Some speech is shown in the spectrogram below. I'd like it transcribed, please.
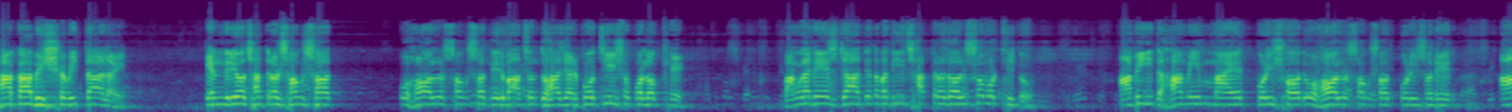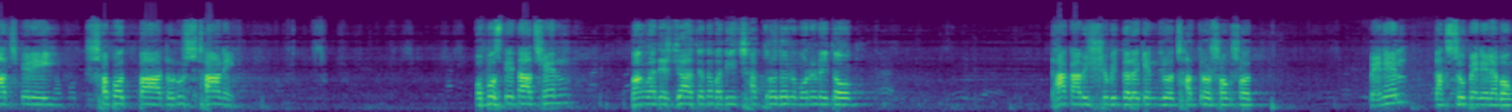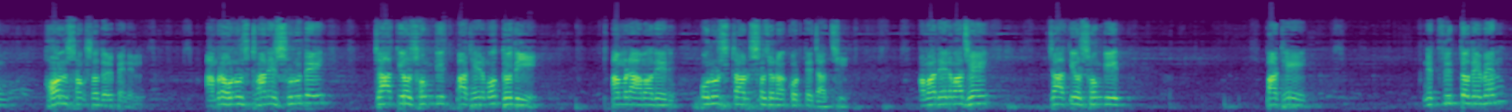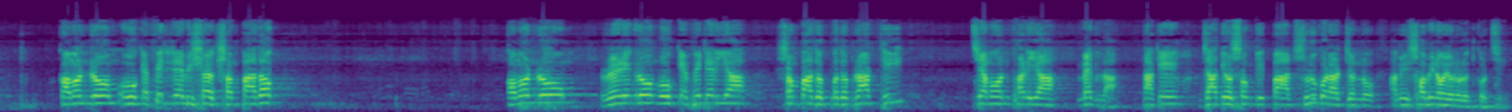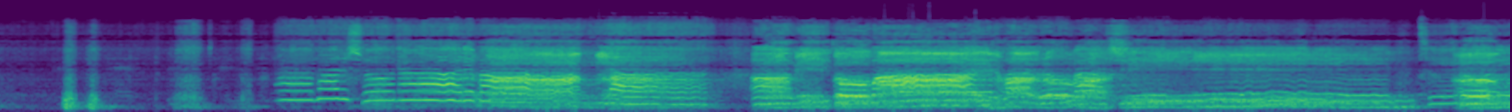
ঢাকা বিশ্ববিদ্যালয়। কেন্দ্রীয় ছাত্র সংসদ ও হল সংসদ নির্বাচন দু হাজার পঁচিশ উপলক্ষে বাংলাদেশ জাতীয়তাবাদী ছাত্রদল সমর্থিত। আবিদ হামিম মায়েদ পরিষদ ও হল সংসদ পরিষদের আজকের এই শপথ পাঠ অনুষ্ঠানে উপস্থিত আছেন বাংলাদেশ জাতীয়তাবাদী ছাত্রদল মনোনীত ঢাকা বিশ্ববিদ্যালয় কেন্দ্রীয় ছাত্র সংসদ প্যানেল ডাকসু প্যানেল এবং হল সংসদের প্যানেল। আমরা অনুষ্ঠানের শুরুতে জাতীয় সংগীত পাঠের মধ্য দিয়ে আমরা আমাদের অনুষ্ঠান সূচনা করতে যাচ্ছি। আমাদের মাঝে জাতীয় সংগীত পাঠে নেতৃত্ব দেবেন কমন রুম ও ক্যাফেটেরিয়া বিষয়ক সম্পাদক, কমন রুম, রিডিং রুম ও ক্যাফেটেরিয়া সম্পাদক পদপ্রার্থী যেমন ফাড়িয়া মেঘলা। তাকে জাতীয় সংগীত পাঠ শুরু করার জন্য আমি সবিনয় অনুরোধ করছি। আমার সোনার বাংলা, আমি তোমায় ভালোবাসি। চিরদিন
